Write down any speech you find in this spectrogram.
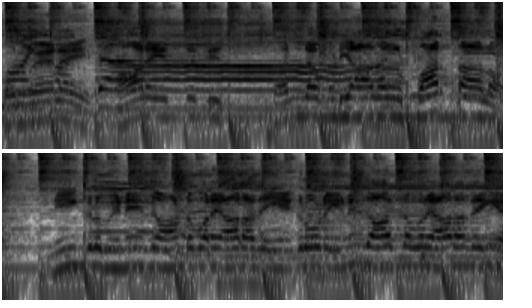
ஒருவேளை. ஆலயத்துக்கு செல்ல முடியாதவர்கள் பார்த்தாலும் நீங்களும் இணைந்து ஆண்டவரை ஆராதிங்க. எங்களோட இணைந்து ஆண்டவரை ஆராதிங்க.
